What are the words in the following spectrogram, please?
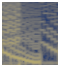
fine.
